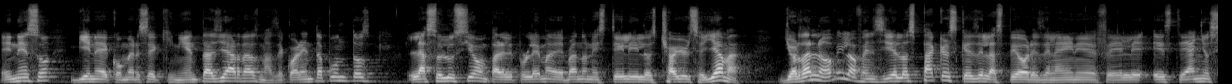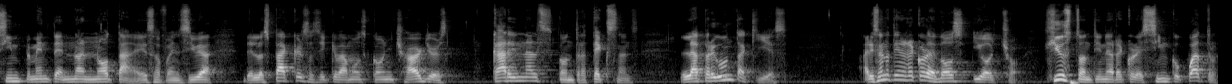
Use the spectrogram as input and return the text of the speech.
en eso. Viene de comerse 500 yardas, más de 40 puntos. La solución para el problema de Brandon Staley y los Chargers se llama Jordan Love y la ofensiva de los Packers, que es de las peores de la NFL este año, simplemente no anota esa ofensiva de los Packers, así que vamos con Chargers. Cardinals contra Texans. La pregunta aquí es, Arizona tiene récord de 2 y 8, Houston tiene récord de 5-4.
